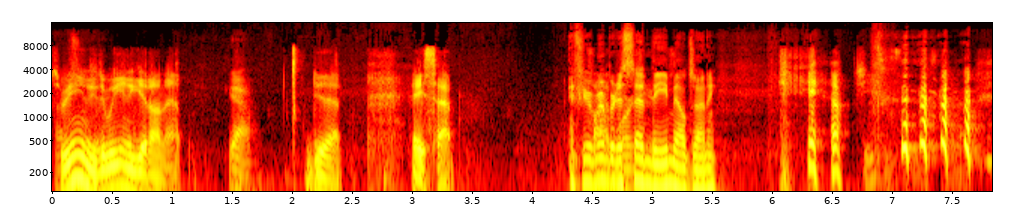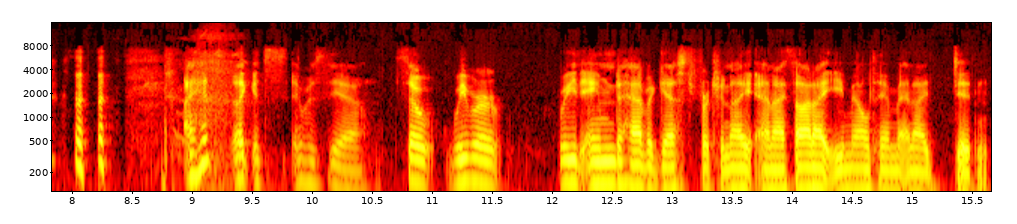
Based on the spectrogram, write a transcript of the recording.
so we need to we need to get on that. Yeah. Do that ASAP. If you Five remember to more send the email, Johnny. yeah, Jesus. I had like it's it was yeah. So we were we'd aimed to have a guest for tonight, and I thought I emailed him, and I didn't.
